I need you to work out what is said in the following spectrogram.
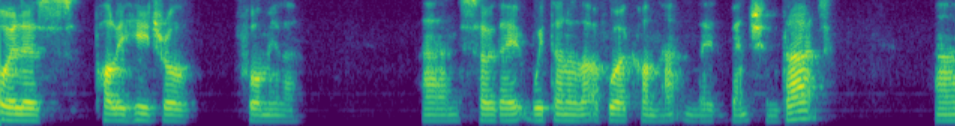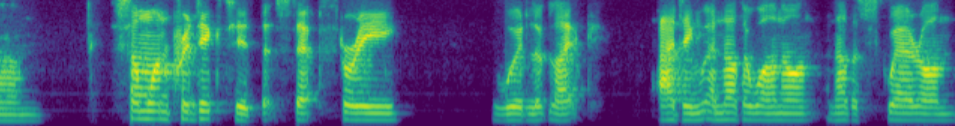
Euler's polyhedral formula. And so they we'd done a lot of work on that and they'd mentioned that. Um, someone predicted that step three would look like adding another one on, another square on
